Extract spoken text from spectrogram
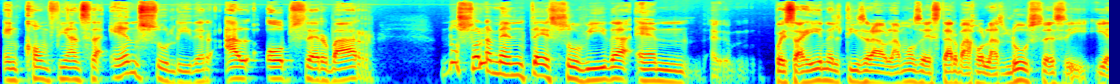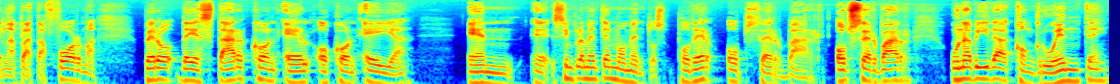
en confianza en su líder al observar no solamente su vida en, eh, pues ahí en el teaser hablamos de estar bajo las luces y, en la plataforma, pero de estar con él o con ella en eh, simplemente en momentos, poder observar, observar una vida congruente,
